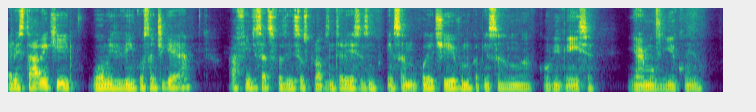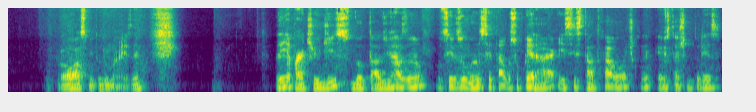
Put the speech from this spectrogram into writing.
Era um estado em que o homem vivia em constante guerra a fim de satisfazer seus próprios interesses, nunca pensando no coletivo, nunca pensando numa convivência em harmonia com o próximo e tudo mais, né? Daí, a partir disso, dotados de razão, os seres humanos tentavam superar esse estado caótico, né, que é o estado de natureza,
